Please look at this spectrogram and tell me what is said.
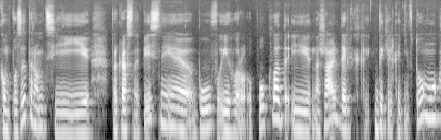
Композитором цієї прекрасної пісні був Ігор Пуклад. І, на жаль, декілька- днів тому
